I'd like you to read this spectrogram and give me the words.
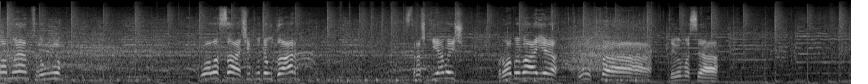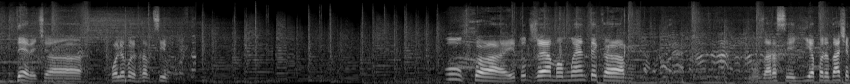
момент у Колоса. Чи буде удар? Страшкевич пробиває. Ух! Дивимося. Дев'ять е, польових гравців. Ух! І тут вже моментик. Ну, зараз є передача.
